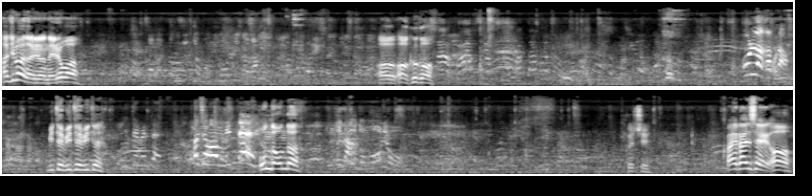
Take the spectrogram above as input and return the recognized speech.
하지마, 나리나, 내려와. 어, 어, 그거. 올라갔다. 밑에, 밑에, 밑에. 밑에 밑에. 어, 저 밑에. 온다, 온다. 이거 너무 어려워. 그렇지. 빨간색, 어.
